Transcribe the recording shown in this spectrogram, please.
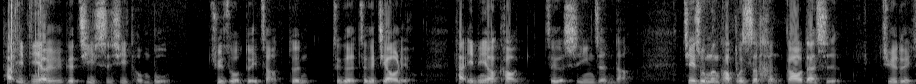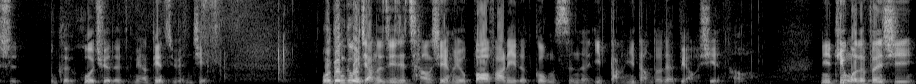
它一定要有一个计时器同步去做对照跟这个这个交流。它一定要靠这个时音震荡，技术门槛不是很高，但是绝对是不可或缺的。怎么样？电子元件，我跟各位讲的这些长线很有爆发力的公司呢，一档一档都在表现哈。你听我的分析，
